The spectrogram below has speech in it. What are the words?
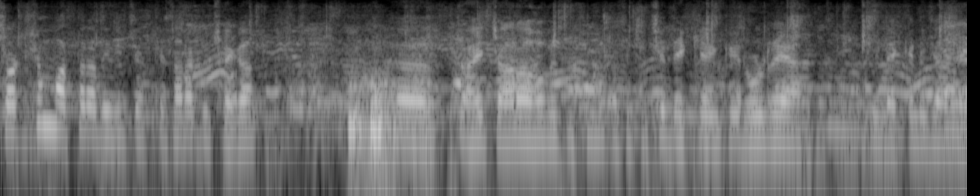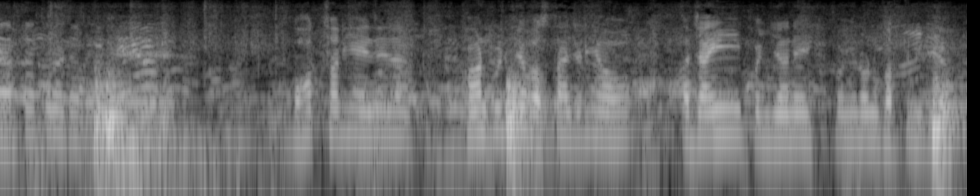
ਸક્ષਮ ਮਾਤਰਾ ਦੇ ਵਿੱਚ ਇੱਥੇ ਸਾਰਾ ਕੁਝ ਹੈਗਾ। ਚਾਹੇ ਚਾਰਾ ਹੋਵੇ, ਤੁਸੀਂ ਅਸੀਂ ਪਿੱਛੇ ਦੇਖਿਆ ਕਿ ਰੁਲ ਰਿਹਾ ਕੋਈ ਲੈ ਕੇ ਨਹੀਂ ਜਾ ਰਿਹਾ। ਬਹੁਤ ਸਾਰੀਆਂ ਇਹ ਖਾਣ ਪੀਣ ਦੀਆਂ ਵਸਤਾਂ ਜਿਹੜੀਆਂ ਉਹ ਅਜਾਈ ਪਈਆਂ ਨੇ, ਕੋਈ ਉਹਨਾਂ ਨੂੰ ਵਰਤ ਨਹੀਂ ਰਿਹਾ।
